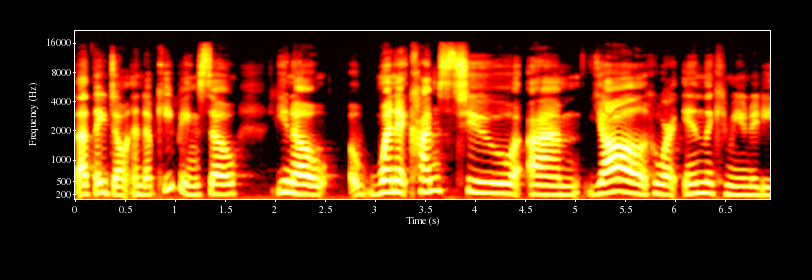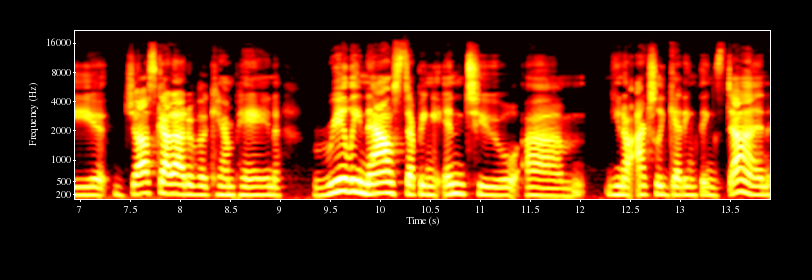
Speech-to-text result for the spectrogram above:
that they don't end up keeping. So, you know, when it comes to um, y'all who are in the community, just got out of a campaign, really now stepping into, um, you know, actually getting things done.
